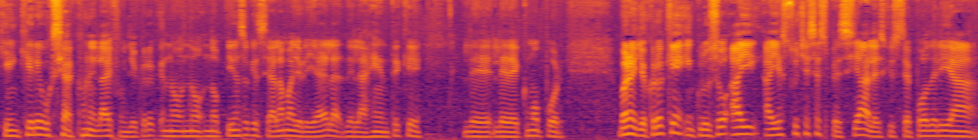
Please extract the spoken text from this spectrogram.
¿quién quiere bucear con el iPhone? Yo creo que no, no, no pienso que sea la mayoría de la, de la gente que le, le dé como por... Bueno, yo creo que incluso hay, hay estuches especiales que usted podría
